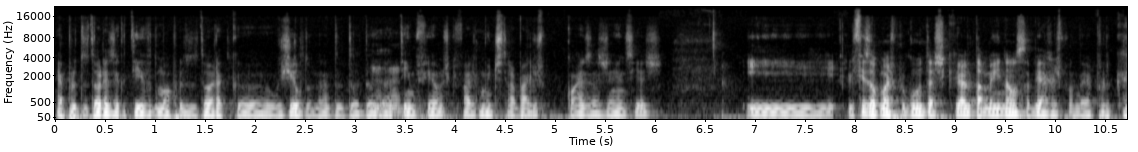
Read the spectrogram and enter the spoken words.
é produtor executivo de uma produtora que o Gildo, né, do, do, do uhum. da Team Films, que faz muitos trabalhos com as agências. E ele fez algumas perguntas que ele também não sabia responder, porque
